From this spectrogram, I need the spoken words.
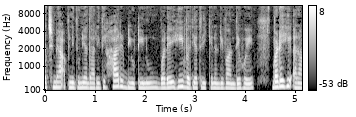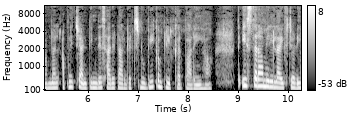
ਅੱਜ ਮੈਂ ਆਪਣੀ ਦੁਨੀਆਦਾਰੀ ਦੀ ਹਰ ਡਿਊਟੀ ਨੂੰ ਬੜੇ ਹੀ ਵਧੀਆ ਤਰੀਕੇ ਨਾਲ ਨਿਭਾਉਂਦੇ ਹੋਏ, ਬੜੇ ਹੀ ਆਰਾਮ ਨਾਲ ਆਪਣੀ ਚੈਂਟਿੰਗ ਦੇ ਸਾਰੇ ਟਾਰਗੇਟਸ ਨੂੰ ਵੀ ਕੰਪਲੀਟ ਕਰ ਪਾ ਰਹੀ ਹਾਂ। ਤੇ ਇਸ ਤਰ੍ਹਾਂ ਮੇਰੀ ਲਾਈਫ ਜਿਹੜੀ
